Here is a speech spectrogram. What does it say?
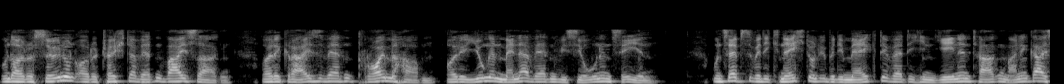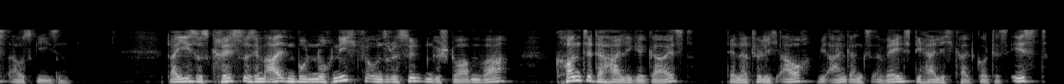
Und eure Söhne und eure Töchter werden Weissagen, eure Kreise werden Träume haben, eure jungen Männer werden Visionen sehen. Und selbst über die Knechte und über die Mägde werde ich in jenen Tagen meinen Geist ausgießen. Da Jesus Christus im alten Bund noch nicht für unsere Sünden gestorben war, konnte der Heilige Geist, der natürlich auch, wie eingangs erwähnt, die Herrlichkeit Gottes ist,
